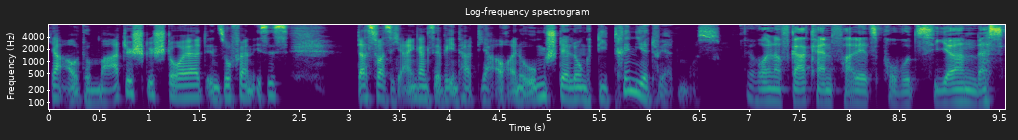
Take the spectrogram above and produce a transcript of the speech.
ja automatisch gesteuert. Insofern ist es das, was ich eingangs erwähnt hat, ja auch eine Umstellung, die trainiert werden muss. Wir wollen auf gar keinen Fall jetzt provozieren, dass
